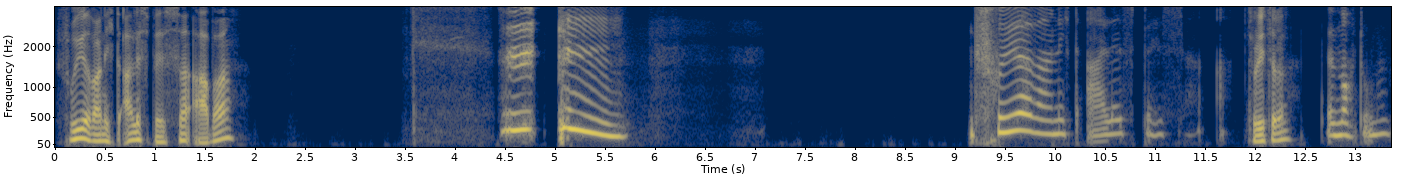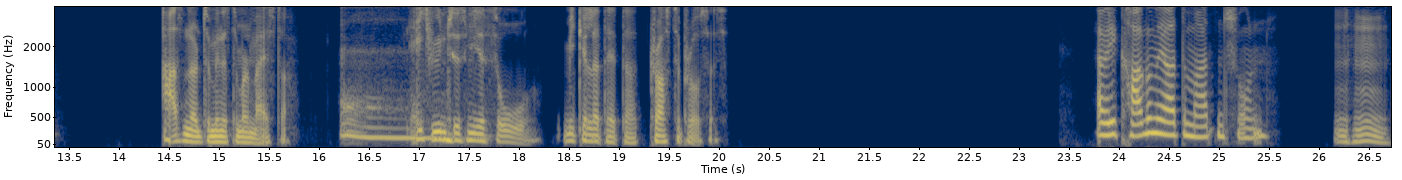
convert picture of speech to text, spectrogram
früher war nicht alles besser, aber Früher war nicht alles besser. Soll ich da? Wer macht du mal? Arsenal zumindest einmal Meister. Äh, Ich wünsche es mir so. Mikel Arteta, trust the process. aber die Kaugummiautomaten schon. Mhm.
